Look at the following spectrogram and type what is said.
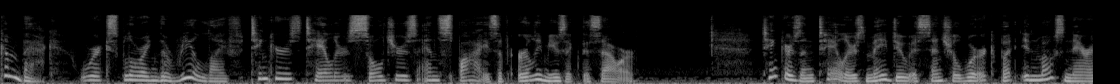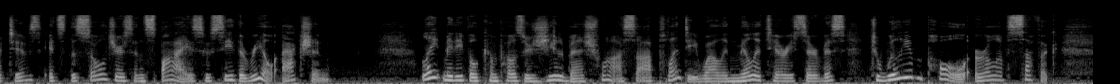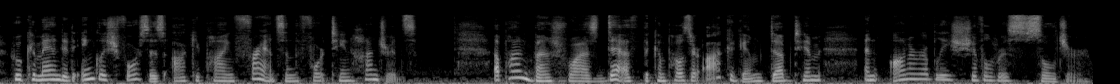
Welcome back. We're exploring the real life tinkers, tailors, soldiers, and spies of early music this hour. Tinkers and tailors may do essential work, but in most narratives it's the soldiers and spies who see the real action. Late medieval composer Gilles Binchois saw plenty while in military service to William Pole, Earl of Suffolk, who commanded English forces occupying France in the 1400s. Upon Binchois' death, the composer Ockeghem dubbed him an honorably chivalrous soldier.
